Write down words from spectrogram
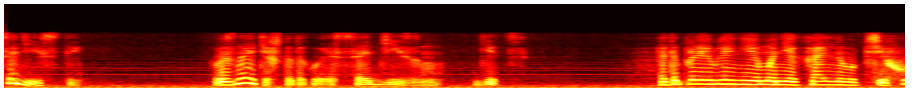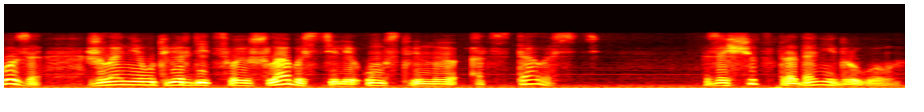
садисты. Вы знаете, что такое садизм, Диц? Это проявление маниакального психоза, желание утвердить свою слабость или умственную отсталость за счет страданий другого.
